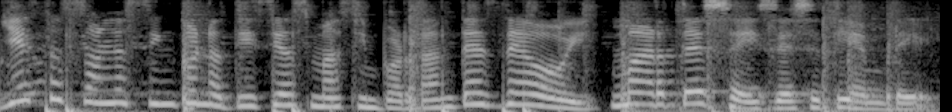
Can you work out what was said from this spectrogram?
y estas son las cinco noticias más importantes de hoy, martes 6 de septiembre.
